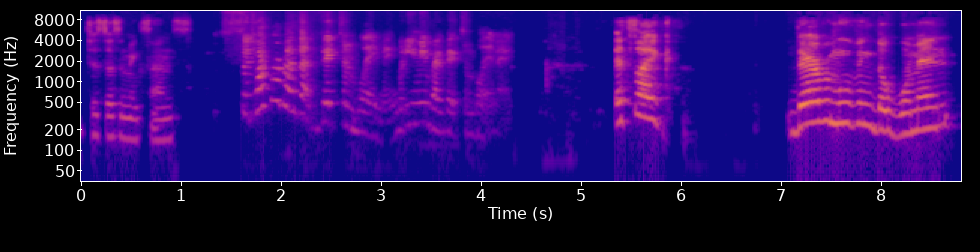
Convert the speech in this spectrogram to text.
It just doesn't make sense. So talk more about that victim blaming. What do you mean by victim blaming? It's like they're removing the woman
